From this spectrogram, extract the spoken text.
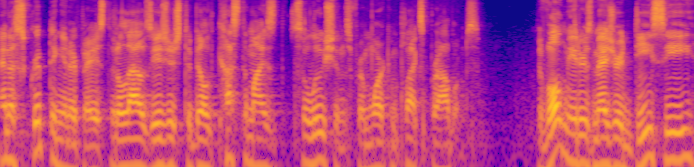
and a scripting interface that allows users to build customized solutions for more complex problems. The voltmeters measure DC,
